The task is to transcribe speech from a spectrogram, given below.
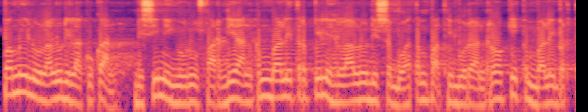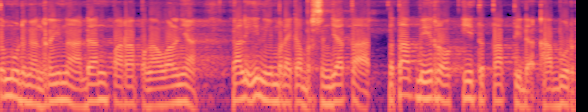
Pemilu lalu dilakukan. Di sini guru Fardian kembali terpilih lalu di sebuah tempat hiburan Rocky kembali bertemu dengan Rina dan para pengawalnya. Kali ini mereka bersenjata, tetapi Rocky tetap tidak kabur.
